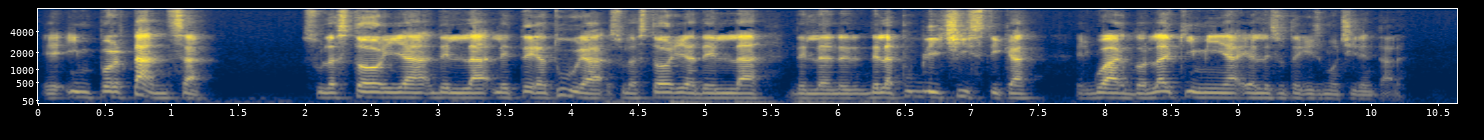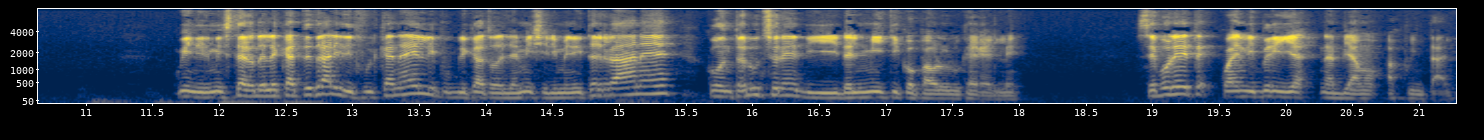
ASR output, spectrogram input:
eh, importanza sulla storia della letteratura, sulla storia della, della, della pubblicistica riguardo l'alchimia e all'esoterismo occidentale. Quindi il mistero delle cattedrali di Fulcanelli, pubblicato dagli amici di Mediterranee, con traduzione di, del mitico Paolo Lucarelli. Se volete, qua in libreria ne abbiamo a quintali.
